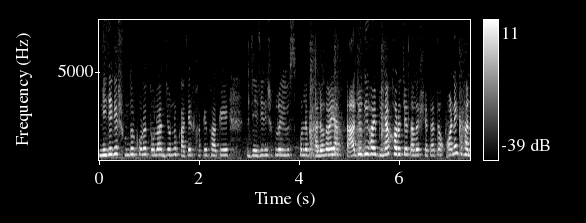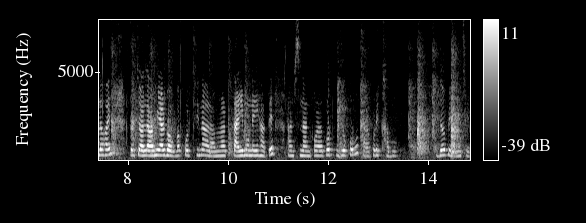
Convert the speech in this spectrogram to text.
নিজেকে সুন্দর করে তোলার জন্য কাজের ফাঁকে ফাঁকে যে জিনিসগুলো ইউজ করলে ভালো হয়, আর তা যদি হয় বিনা খরচে, তাহলে সেটা তো অনেক ভালো হয়। তো চলো আমি আর বকবাক করছি না, আর আমার টাইমও নেই হাতে। আমি স্নান করার পর পুজো করব, তারপরে খাব। খিদেও পেয়ে গেছে।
